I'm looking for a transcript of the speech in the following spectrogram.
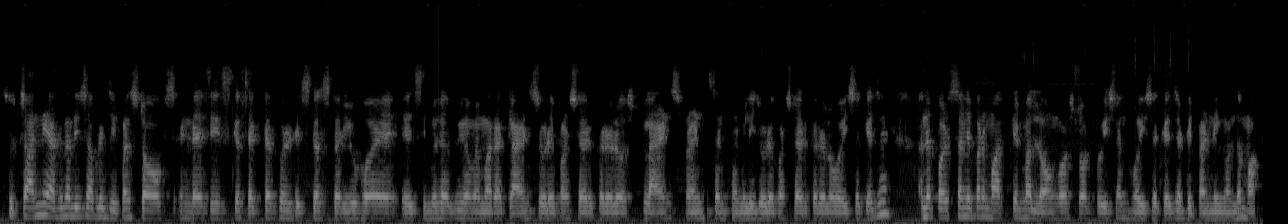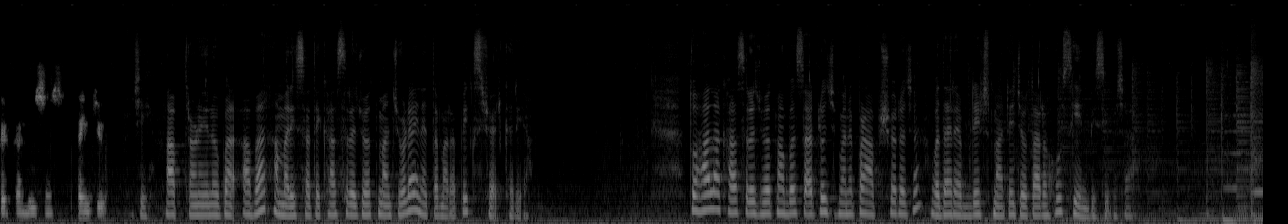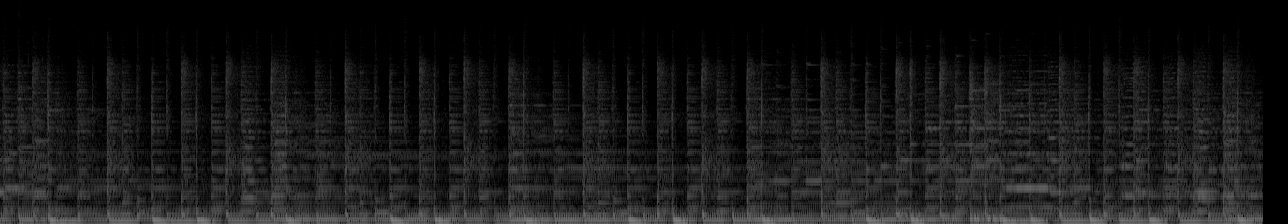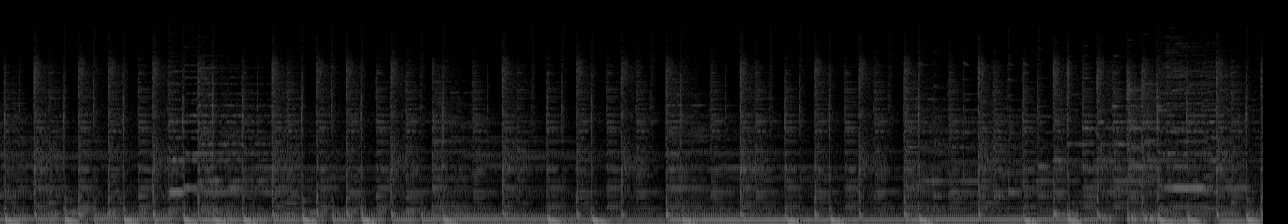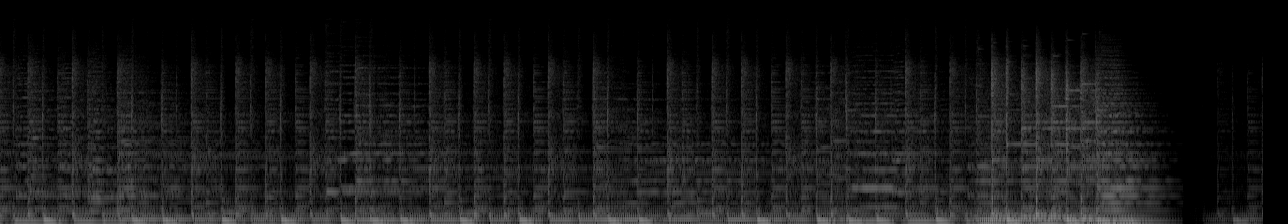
સો ચાંદની આજના દિવસે આપણે જે પણ સ્ટોક્સ ઇન્ડેસીસ કે સેક્ટર પર ડિસ્કસ કર્યું હોય એ સિમિલર વ્યૂ અમે મારા ક્લાયન્ટ્સ જોડે પણ શેર કરેલો ક્લાયન્ટ્સ ફ્રેન્ડ્સ એન્ડ ફેમિલી જોડે પણ શેર કરેલો હોઈ શકે છે અને પર્સનલી પણ માર્કેટમાં લોંગ ઓર શોર્ટ પોઝિશન હોઈ શકે છે depending on the market conditions thank you જી આપ ત્રણેયનો પણ આભાર. અમારી સાથે ખાસ રજૂઆતમાં જોડાઈને તમારા પિક્સ શેર કર્યા. તો હાલ આ ખાસ રજૂઆતમાં બસ આટલું જ. મને પણ આપશો રજા? વધારે અપડેટ્સ માટે જોતા રહો સીએનબીસી બજાર.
